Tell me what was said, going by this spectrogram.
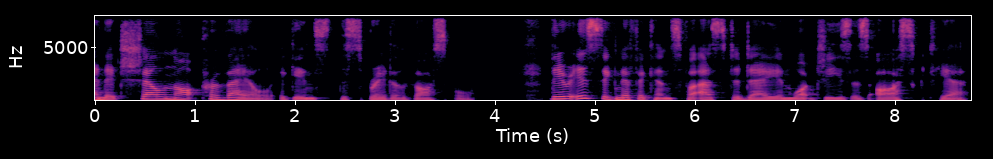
and it shall not prevail against the spread of the gospel. There is significance for us today in what Jesus asked here,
